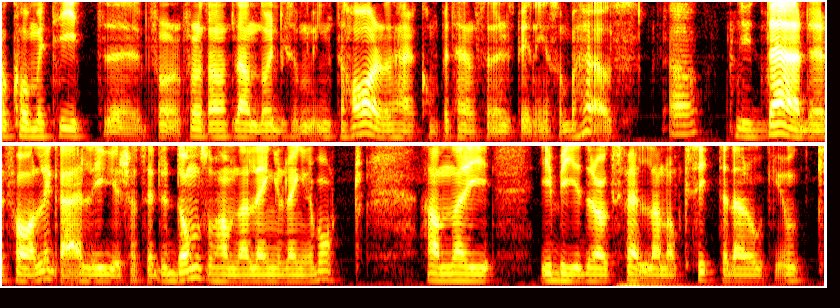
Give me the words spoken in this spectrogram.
har kommit hit eh, från, från ett annat land och liksom inte har den här kompetensen eller utbildningen som behövs. Ja. Det är där det farliga ligger så att säga. Det är de som hamnar längre och längre bort. Hamnar i, i bidragsfällan och sitter där och, och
